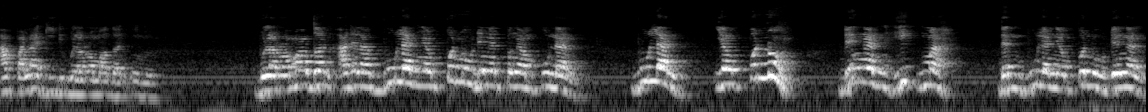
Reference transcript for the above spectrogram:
apalagi di bulan Ramadan ini. Bulan Ramadan adalah bulan yang penuh dengan pengampunan, bulan yang penuh dengan hikmah dan bulan yang penuh dengan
